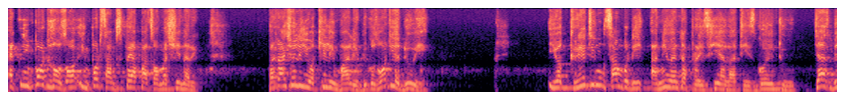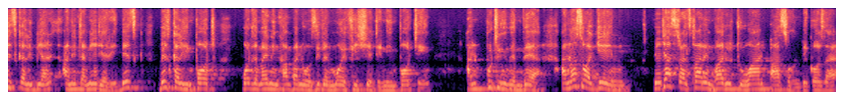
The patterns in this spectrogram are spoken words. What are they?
and import those or import some spare parts or machinery. But actually you are killing value because what you're doing, you're creating somebody, a new enterprise here that is going to just basically be an intermediary, basically import what the mining company was even more efficient in importing and putting them there. And also, again, you're just transferring value to one person because I,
